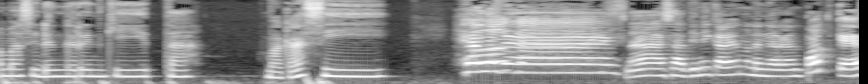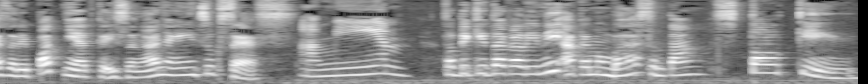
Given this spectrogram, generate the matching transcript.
masih dengerin kita. Makasih. Hello guys. Nah, saat ini kalian mendengarkan podcast dari Potnyet Keisengan yang ingin sukses. Amin. Topik kita kali ini akan membahas tentang stalking.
